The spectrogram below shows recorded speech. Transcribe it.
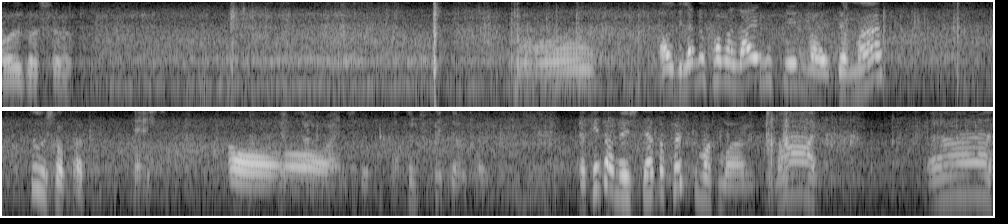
Toll, Sascha. Oh. Aber die Landung kann man leider nicht sehen, weil der Marc zugeschraubt hat. Echt? Oh. Hast du einen Sixer bekommen? Das geht doch nicht, der hat doch festgemacht, Mann. Marc! Äh,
